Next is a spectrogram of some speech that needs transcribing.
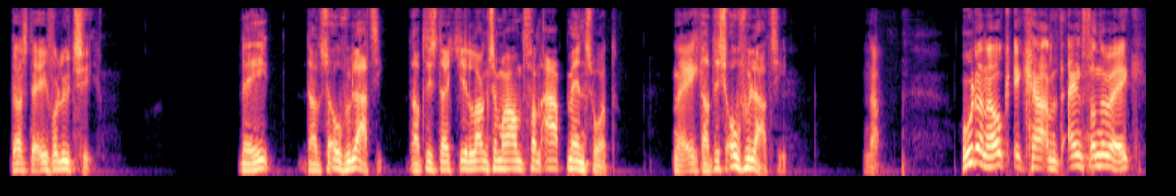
dat is de evolutie. Nee, dat is ovulatie. Dat is dat je langzamerhand van aap mens wordt. Nee, Dat is ovulatie. nou. Hoe dan ook, ik ga aan het eind van de week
